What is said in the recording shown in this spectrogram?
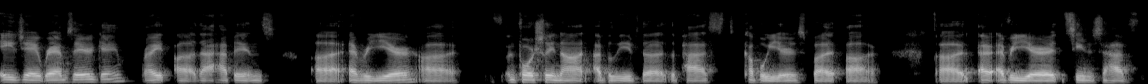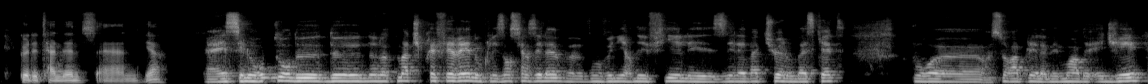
aj ramsayer game right? Uh, that happens uh, every year. Uh, unfortunately not i believe the the past couple years but uh, uh, every year it seems to have good attendance and yeah c'est le retour de, notre match préféré. Donc, les anciens élèves vont venir défier les élèves actuels au basket pour euh, se rappeler la mémoire de AJ.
